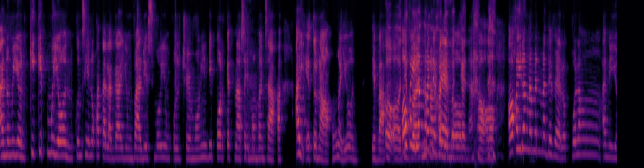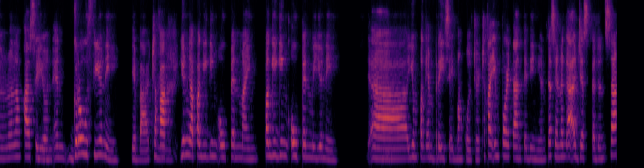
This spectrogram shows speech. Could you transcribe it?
ano mo yun, kikip mo yon kung sino ka talaga, yung values mo, yung culture mo. Hindi porket nasa ibang Mm. bansa ka, ay, eto na ako ngayon. 'di ba? Oo, Okay di ba? lang ma-develop. ka na. Oo. Okay lang naman ma-develop. Walang ano yun, walang kaso Mm. yun. And growth yun eh. 'di ba? Tsaka Mm. yun nga pagiging open mind, pagiging open mo yun eh. Ah, yung pag-embrace sa ibang culture. Tsaka importante din yun kasi nag-a-adjust ka dun sa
